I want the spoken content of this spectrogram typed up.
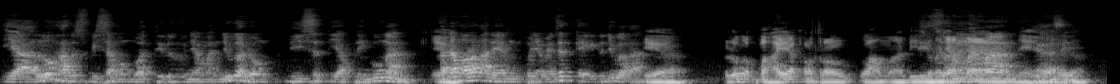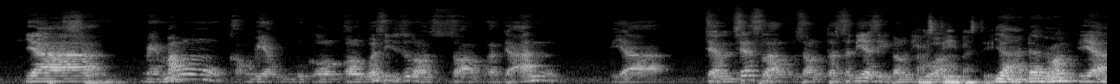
ya lu harus bisa membuat diri lu nyaman juga dong di setiap lingkungan Iya. kadang orang ada yang punya mindset kayak gitu juga kan Iya. Lu nggak bahaya kalau terlalu lama di, Di zona, zona nyaman. nyaman, Iya. Iya, iya. ya memang kalau ya kalau kalau gue sih justru kalau soal pekerjaan ya challenge-nya selalu selalu tersedia sih kalau di Pasti, gua. pasti. Ya, ada memang Iya.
